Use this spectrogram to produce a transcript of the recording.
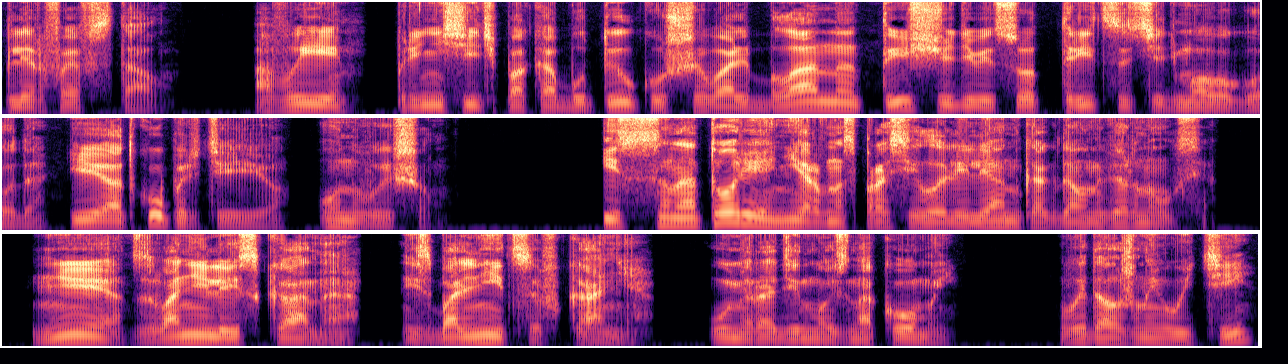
Клерфе встал. «А вы принесите пока бутылку «Шеваль Блана» 1937 года и откупорьте ее». Он вышел. «Из санатория?» — нервно спросила Лилиан, когда он вернулся. «Нет, звонили из Кана. Из больницы в Кане. Умер один мой знакомый. Вы должны уйти?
